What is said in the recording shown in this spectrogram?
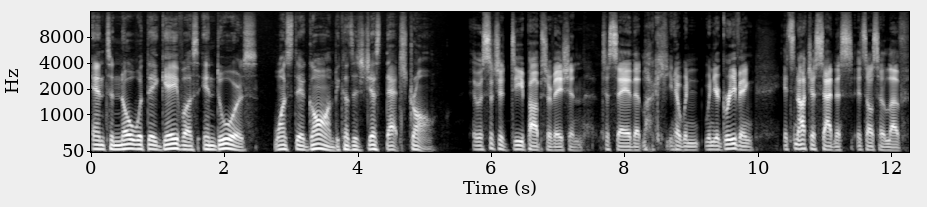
and to know what they gave us endures once they're gone because it's just that strong. It was such a deep observation to say that, look, you know, when, when you're grieving, it's not just sadness, it's also love.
